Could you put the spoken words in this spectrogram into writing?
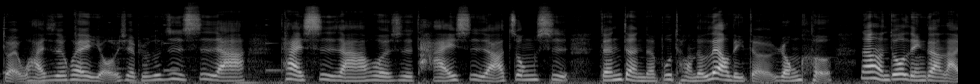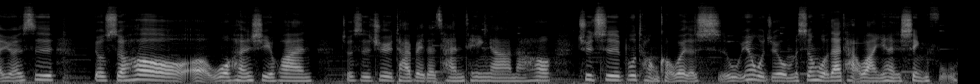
对我还是会有一些，比如说日式啊。泰式啊，或者是台式啊、中式等等的不同的料理的融合，那很多灵感来源是有时候呃，我很喜欢就是去台北的餐厅啊，然后去吃不同口味的食物，因为我觉得我们生活在台湾也很幸福，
